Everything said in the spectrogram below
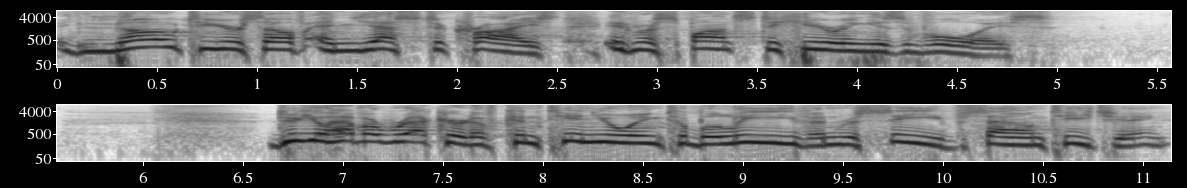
no to yourself and yes to Christ in response to hearing his voice? Do you have a record of continuing to believe and receive sound teaching?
